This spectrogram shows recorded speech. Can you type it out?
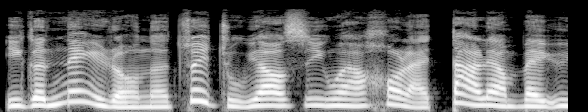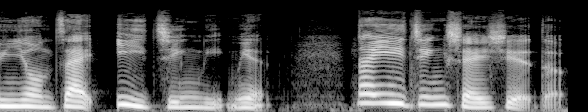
一个内容呢？最主要是因为它后来大量被运用在《易经》里面。那《易经》谁写的？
